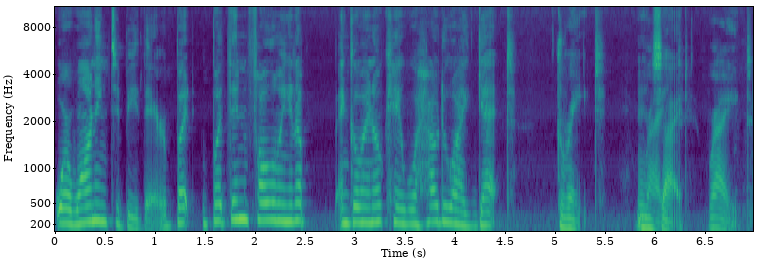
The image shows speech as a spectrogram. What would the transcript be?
or wanting to be there, but but then following it up and going, "Okay, well, how do I get great inside?" Right. Right.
